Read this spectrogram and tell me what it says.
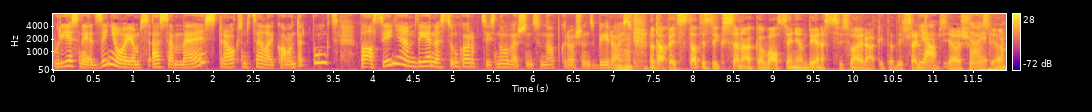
kur iesniedz ziņojums, esam mēs, trauksmes cēlē kontaktpunkta kontaktpunkts, valsts ieņēmuma dienests un korupcijas novēršanas un apkarošanas birojas. Mm -hmm. nu, tāpēc statistikas sanāk, ka valsts ieņēmuma dienests visvairāk ir, ir saņēmis jā, jā, šos. Jā.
